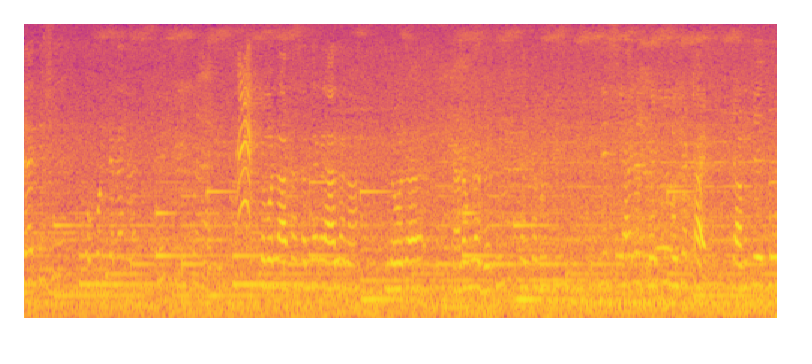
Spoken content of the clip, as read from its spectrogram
त्या दिवशी ओपन केलं ना म्हणलं आता संध्याकाळी आलं ना तर मॅडमला भेटून त्यांच्याकडून ती सी आर एस म्हणजे काय? की आमचे जे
